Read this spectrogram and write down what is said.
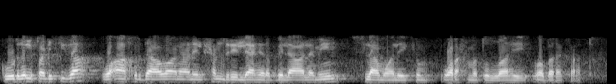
കൂടുതൽ പഠിക്കുക. വാഹൃദാവാനാണ് അലഹമുല്ലാഹി റബ്ബിൽ ആലമീൻ. അസ്സാം വലൈക്കും വറഹമത്തല്ലാഹി വബർക്കാത്തു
